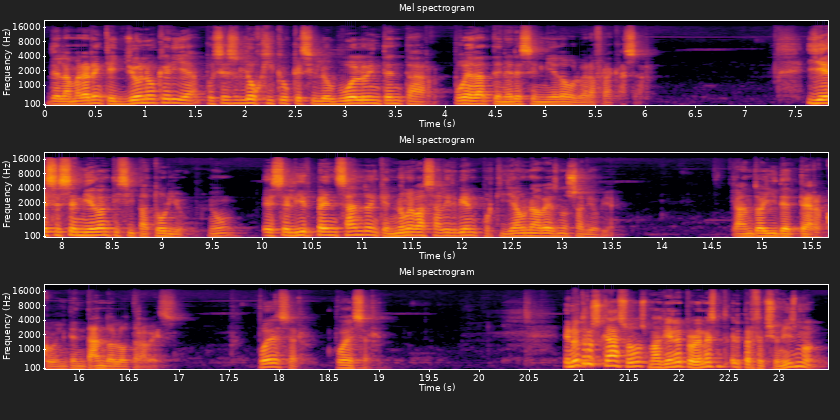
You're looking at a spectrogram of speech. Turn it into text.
de la manera en que yo no quería, pues es lógico que si lo vuelvo a intentar pueda tener ese miedo a volver a fracasar. Y es ese miedo anticipatorio, ¿no? Es el ir pensando en que no me va a salir bien porque ya una vez no salió bien. Ando ahí de terco, intentándolo otra vez. Puede ser, puede ser. En otros casos, más bien el problema es el perfeccionismo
